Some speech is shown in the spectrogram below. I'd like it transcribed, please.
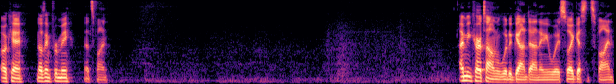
Okay, nothing for me. That's fine. I mean, Kartana would have gone down anyway, so I guess it's fine.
